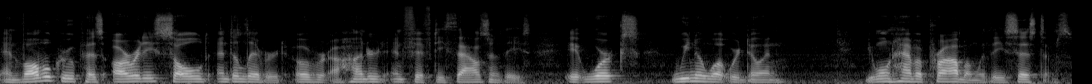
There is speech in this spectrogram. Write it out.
And Volvo Group has already sold and delivered over 150,000 of these. It works. We know what we're doing you won't have a problem with these systems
